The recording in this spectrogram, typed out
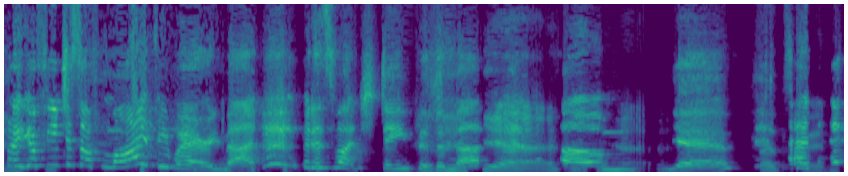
so your future self might be wearing that, but it's much deeper than that. Yeah. Um, yeah. yeah. That's and, good. and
